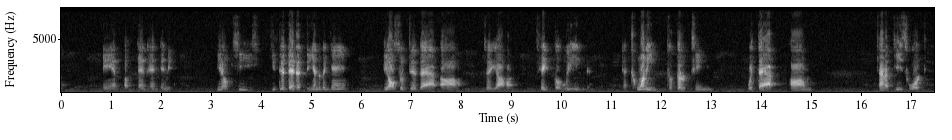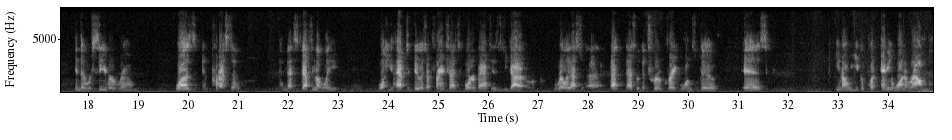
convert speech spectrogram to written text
and uh, and and and you know he he did that at the end of the game. He also did that uh, to uh, take the lead at twenty to thirteen with that um, kind of piecework in the receiver room was impressive, and that's definitely what you have to do as a franchise quarterback. Is you got to really that's uh, that that's what the true great ones do. Is you know you could put anyone around them,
